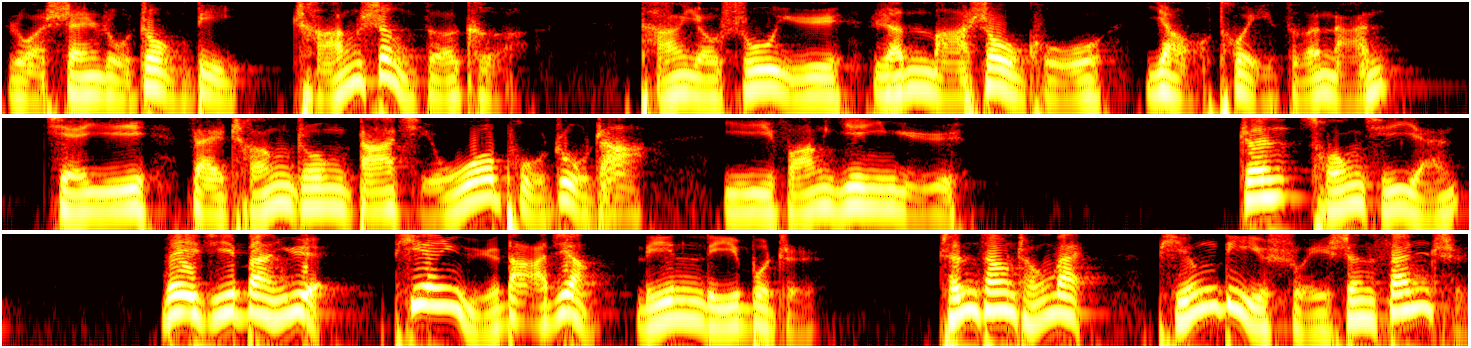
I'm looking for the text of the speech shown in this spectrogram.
若深入重地，长胜则可；倘有疏雨，人马受苦，要退则难。且宜在城中搭起窝铺驻扎，以防阴雨。真从其言。未及半月，天雨大降，淋漓不止。陈仓城外，平地水深三尺。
